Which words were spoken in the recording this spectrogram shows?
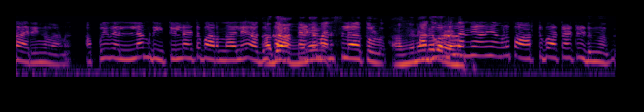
കാര്യങ്ങളാണ്. അപ്പൊ ഇതെല്ലാം ഡീറ്റെയിൽ ആയിട്ട് പറഞ്ഞാലേ അത് കറക്റ്റായിട്ട് മനസ്സിലാകത്തുള്ളൂ. അതുകൊണ്ട് തന്നെയാണ് ഞങ്ങൾ പാർട്ട് പാർട്ടായിട്ട് ഇടുന്നത്.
